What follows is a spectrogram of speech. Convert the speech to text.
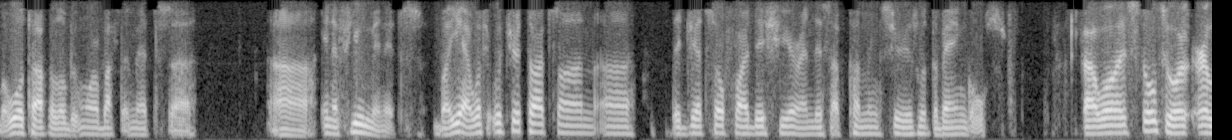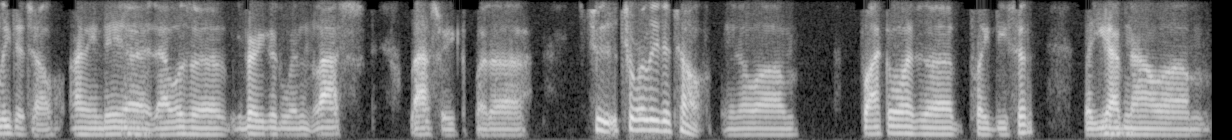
But we'll talk a little bit more about the Mets uh, uh, in a few minutes. But yeah, what's, what's your thoughts on uh, the Jets so far this year and this upcoming series with the Bengals? Uh, well, it's still too early to tell. I mean, they uh, mm-hmm. that was a very good win last last week, but uh, it's too too early to tell. You know, um, Flacco has uh, played decent, but you have mm-hmm. now, um,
